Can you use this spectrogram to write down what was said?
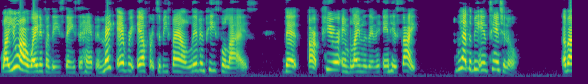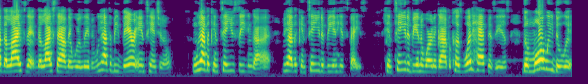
while you are waiting for these things to happen, make every effort to be found living peaceful lives that are pure and blameless in, in His sight. We have to be intentional about the life that the lifestyle that we're living. We have to be very intentional. We have to continue seeking God. We have to continue to be in his face. Continue to be in the word of God because what happens is the more we do it,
